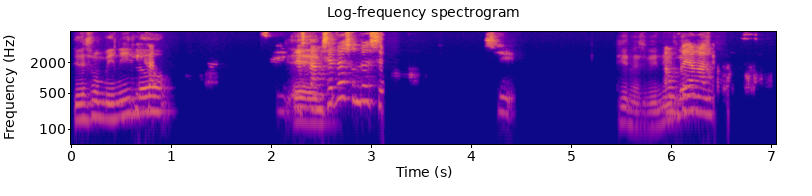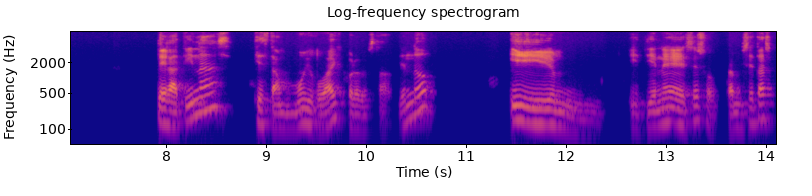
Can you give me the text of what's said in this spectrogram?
Tienes un vinilo, sí, las eh, camisetas son de ese... Sí, tienes algo. pegatinas, que están muy guays por lo que estaba viendo, y, y tienes eso, camisetas, o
